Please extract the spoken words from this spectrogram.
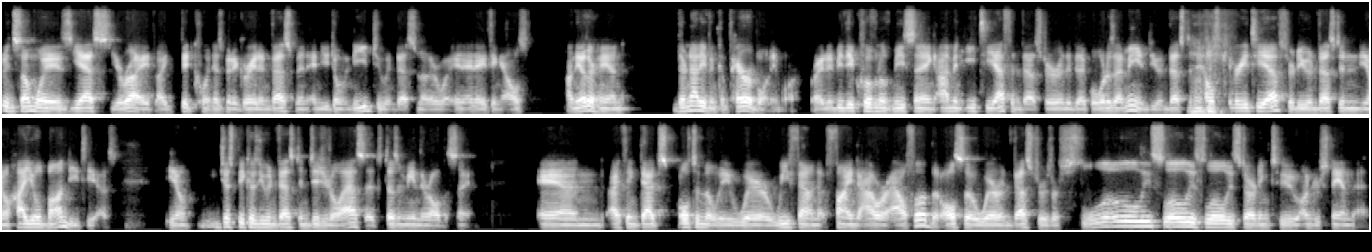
in some ways, yes, you're right. Like Bitcoin has been a great investment and you don't need to invest in other way in anything else. On the other hand, they're not even comparable anymore, right? It'd be the equivalent of me saying I'm an ETF investor, and they'd be like, "Well, what does that mean? Do you invest in healthcare ETFs or do you invest in you know high yield bond ETFs?" You know, just because you invest in digital assets doesn't mean they're all the same and i think that's ultimately where we found find our alpha but also where investors are slowly slowly slowly starting to understand that.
